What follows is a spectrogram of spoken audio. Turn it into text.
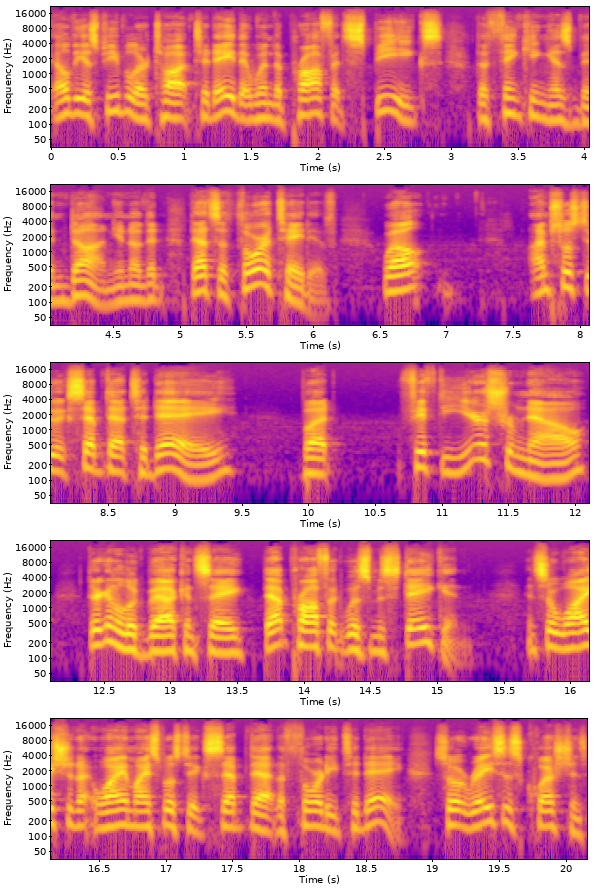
LDS people are taught today that when the prophet speaks, the thinking has been done. You know that that's authoritative. Well, I'm supposed to accept that today, but 50 years from now, they're going to look back and say that prophet was mistaken. And so why should I, why am I supposed to accept that authority today? So it raises questions.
